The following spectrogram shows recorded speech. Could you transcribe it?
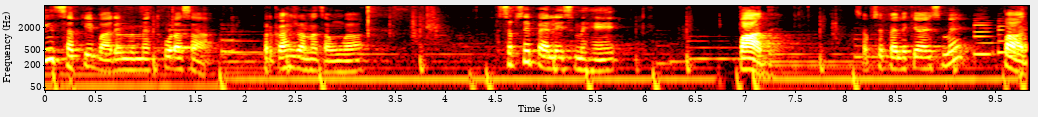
इन सब के बारे में मैं थोड़ा सा प्रकाश डालना चाहूँगा। सबसे पहले इसमें है पाद। सबसे पहले क्या है इसमें? पाद।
